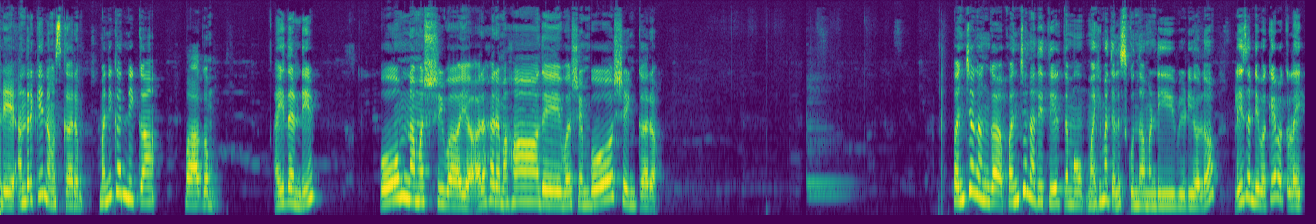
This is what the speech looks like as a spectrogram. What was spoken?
అండి. అందరికీ నమస్కారం. మణికర్ణిక భాగం ఐదండి. ఓం నమ శివాయ. అరహర మహాదేవ శంభో శంకర. పంచగంగ పంచనది తీర్థము మహిమ తెలుసుకుందామండి ఈ వీడియోలో. ప్లీజ్ అండి ఒకే ఒక లైక్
